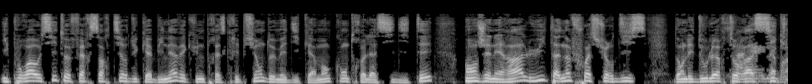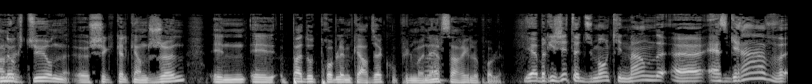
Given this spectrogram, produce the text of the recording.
il pourra aussi te faire sortir du cabinet avec une prescription de médicaments contre l'acidité. En général, 8 à 9 fois sur 10 dans les douleurs thoraciques nocturnes euh, chez quelqu'un de jeune et, et pas d'autres problèmes cardiaques ou pulmonaires, ça règle le problème. Il y a Brigitte Dumont qui demande euh, est-ce grave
